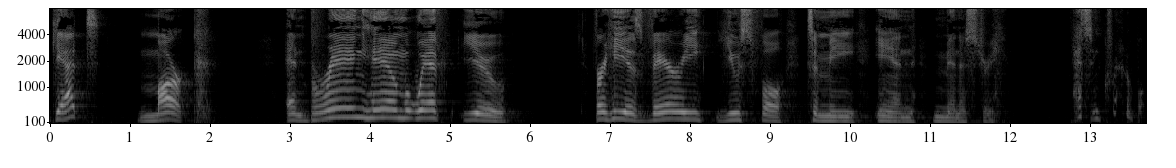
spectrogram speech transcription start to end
Get Mark and bring him with you, for he is very useful to me in ministry. That's incredible.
